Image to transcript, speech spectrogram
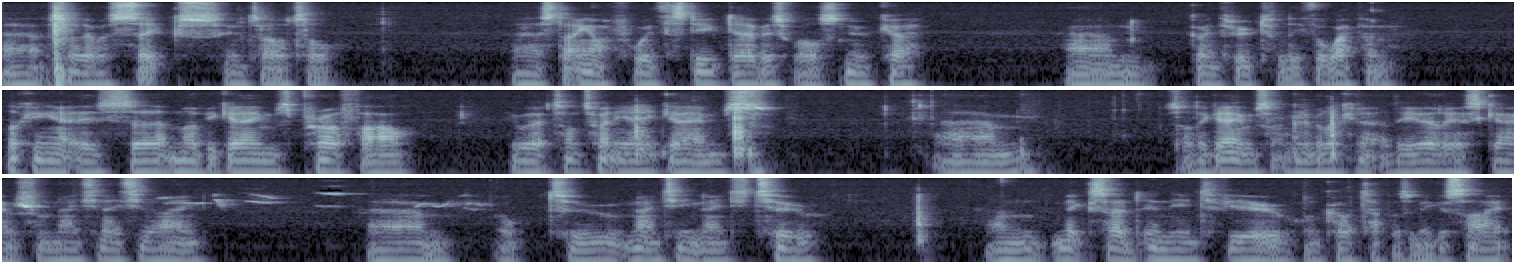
Uh, so there were six in total. Uh, starting off with Steve Davis, World Snooker, um, going through to Lethal Weapon. Looking at his uh, Moby Games profile, he worked on 28 games. Um, so the games I'm going to be looking at are the earliest games from 1989 um, up to 1992. And Mick said in the interview on Codetapper's Amiga site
